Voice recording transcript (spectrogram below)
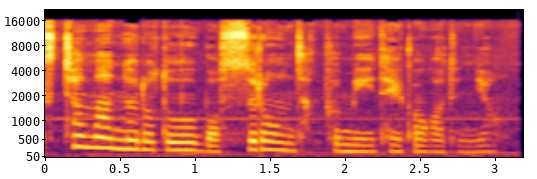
텍스처만으로도 멋스러운 작품이 될 거거든요.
